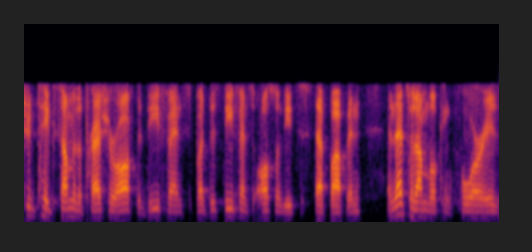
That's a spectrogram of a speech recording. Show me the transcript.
should take some of the pressure off the defense. But this defense also needs to step up, and and that's what I'm looking for. Is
